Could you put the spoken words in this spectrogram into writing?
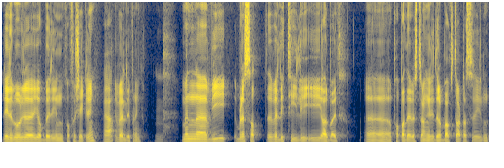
Lillebror eh, jobber innenfor forsikring. Ja. Veldig flink. Mm. Men uh, vi ble satt veldig tidlig i arbeid. Pappa drev Stranger i Drøbak. Starta sin,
